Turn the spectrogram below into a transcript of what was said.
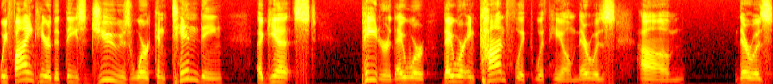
we find here that these Jews were contending against Peter. They were they were in conflict with him. There was um, there was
